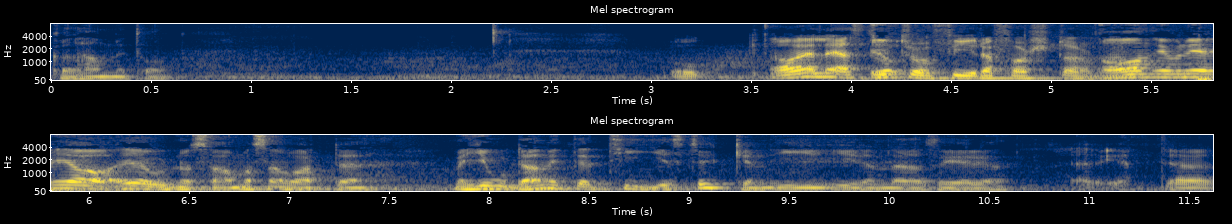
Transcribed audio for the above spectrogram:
Carl Hamilton. Och ja, jag läste ut de fyra första. de. Ja, men jag, jag, jag gjorde nog samma sen vart det. Men gjorde han inte tio stycken i, i den där serien? Jag vet, jag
